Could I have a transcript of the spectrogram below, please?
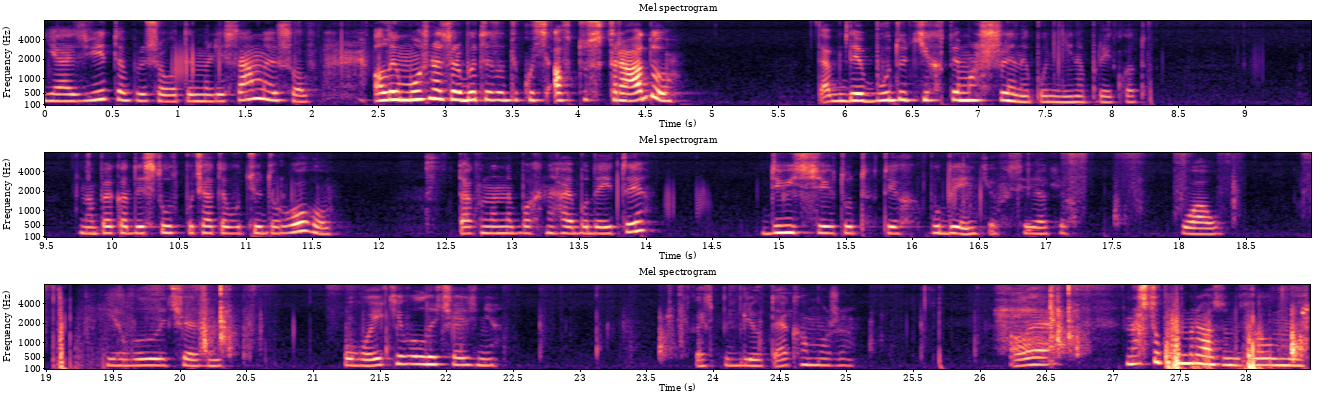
Я звідти прийшов, тими лісами йшов. Але можна зробити тут якусь автостраду, там, де будуть їхати машини по ній, наприклад. Наприклад, десь тут почати оцю дорогу. Так вона бах- нехай буде йти. Дивіться, тут тих будинків всіляких. Вау. Їх величезні. Ого, які величезні. Якась бібліотека може. Але наступним разом зробимо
